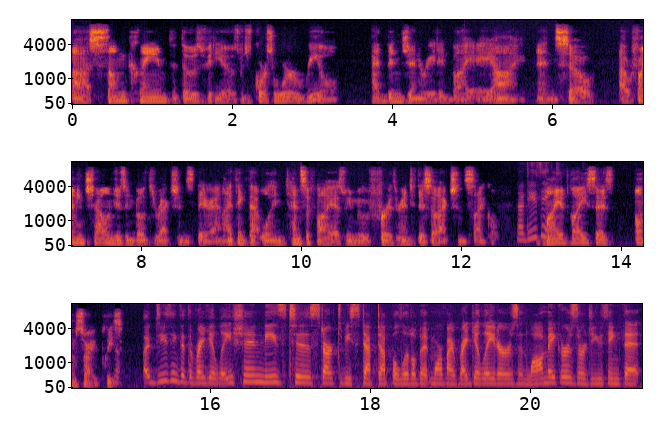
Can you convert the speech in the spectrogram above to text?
uh, some claimed that those videos, which of course were real, had been generated by AI. And so uh, we're finding challenges in both directions there. And I think that will intensify as we move further into this election cycle. Now, do you think my advice is, oh, I'm sorry, please. No. Uh, do you think that the regulation needs to start to be stepped up a little bit more by regulators and lawmakers, or do you think that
